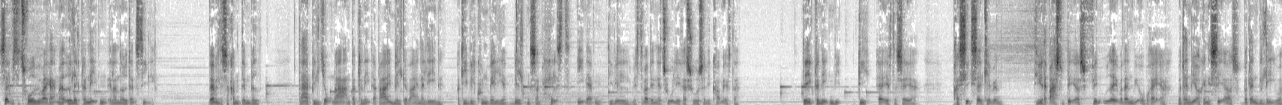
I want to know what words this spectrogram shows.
Selv hvis de troede, vi var i gang med at ødelægge planeten eller noget i den stil, hvad ville det så komme dem ved? Der er billioner af andre planeter bare i Mælkevejen alene, og de ville kunne vælge hvilken som helst en af dem, de ville, hvis det var den naturlige ressourcer, de kom efter. Det er ikke planeten, vi de er efter, sagde jeg. Præcis, sagde Kevin, de vil da bare studere os, finde ud af, hvordan vi opererer, hvordan vi organiserer os, hvordan vi lever.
